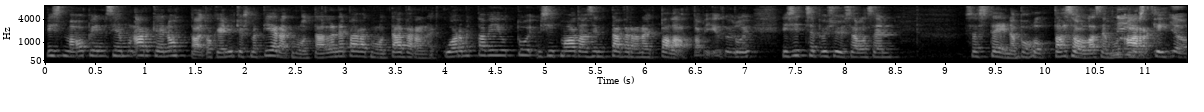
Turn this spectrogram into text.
niin sitten mä opin siihen mun arkeen ottaa, että okei, nyt jos mä tiedän, että mulla on tällainen päivä, että mulla on tämän verran näitä kuormittavia juttuja, niin sitten mä otan sinne tämän verran näitä palauttavia juttuja. Niin sitten se pysyy sellaisen sustainable-tasolla se mun niin arki. Just,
